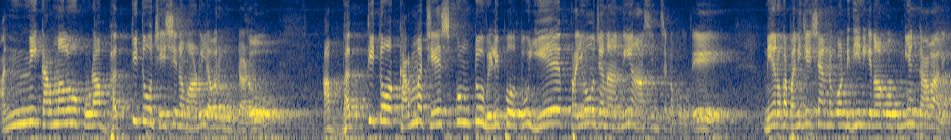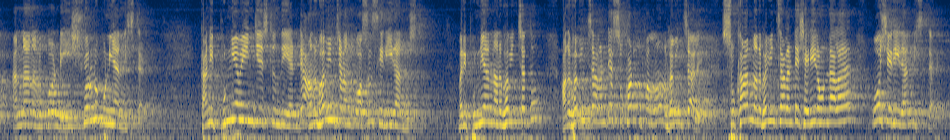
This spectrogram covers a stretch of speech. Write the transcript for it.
అన్ని కర్మలు కూడా భక్తితో చేసిన వాడు ఎవరు ఉంటాడో? ఆ భక్తితో కర్మ చేసుకుంటూ వెళ్ళిపోతూ ఏ ప్రయోజనాన్ని ఆశించకపోతే నేను ఒక పని చేశాను అనుకోండి దీనికి నాకు పుణ్యం కావాలి అన్నాను అనుకోండి ఈశ్వరుడు పుణ్యాన్ని ఇస్తాడు. కానీ పుణ్యం ఏం చేస్తుంది అంటే అనుభవించడం కోసం శరీరాన్ని ఇస్తుంది మరి పుణ్యాన్ని అనుభవించద్దు. అనుభవించాలంటే సుఖ రూపంలో అనుభవించాలి. సుఖాన్ని అనుభవించాలంటే శరీరం ఉండాలా? ఓ శరీరాన్ని ఇస్తాడు.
